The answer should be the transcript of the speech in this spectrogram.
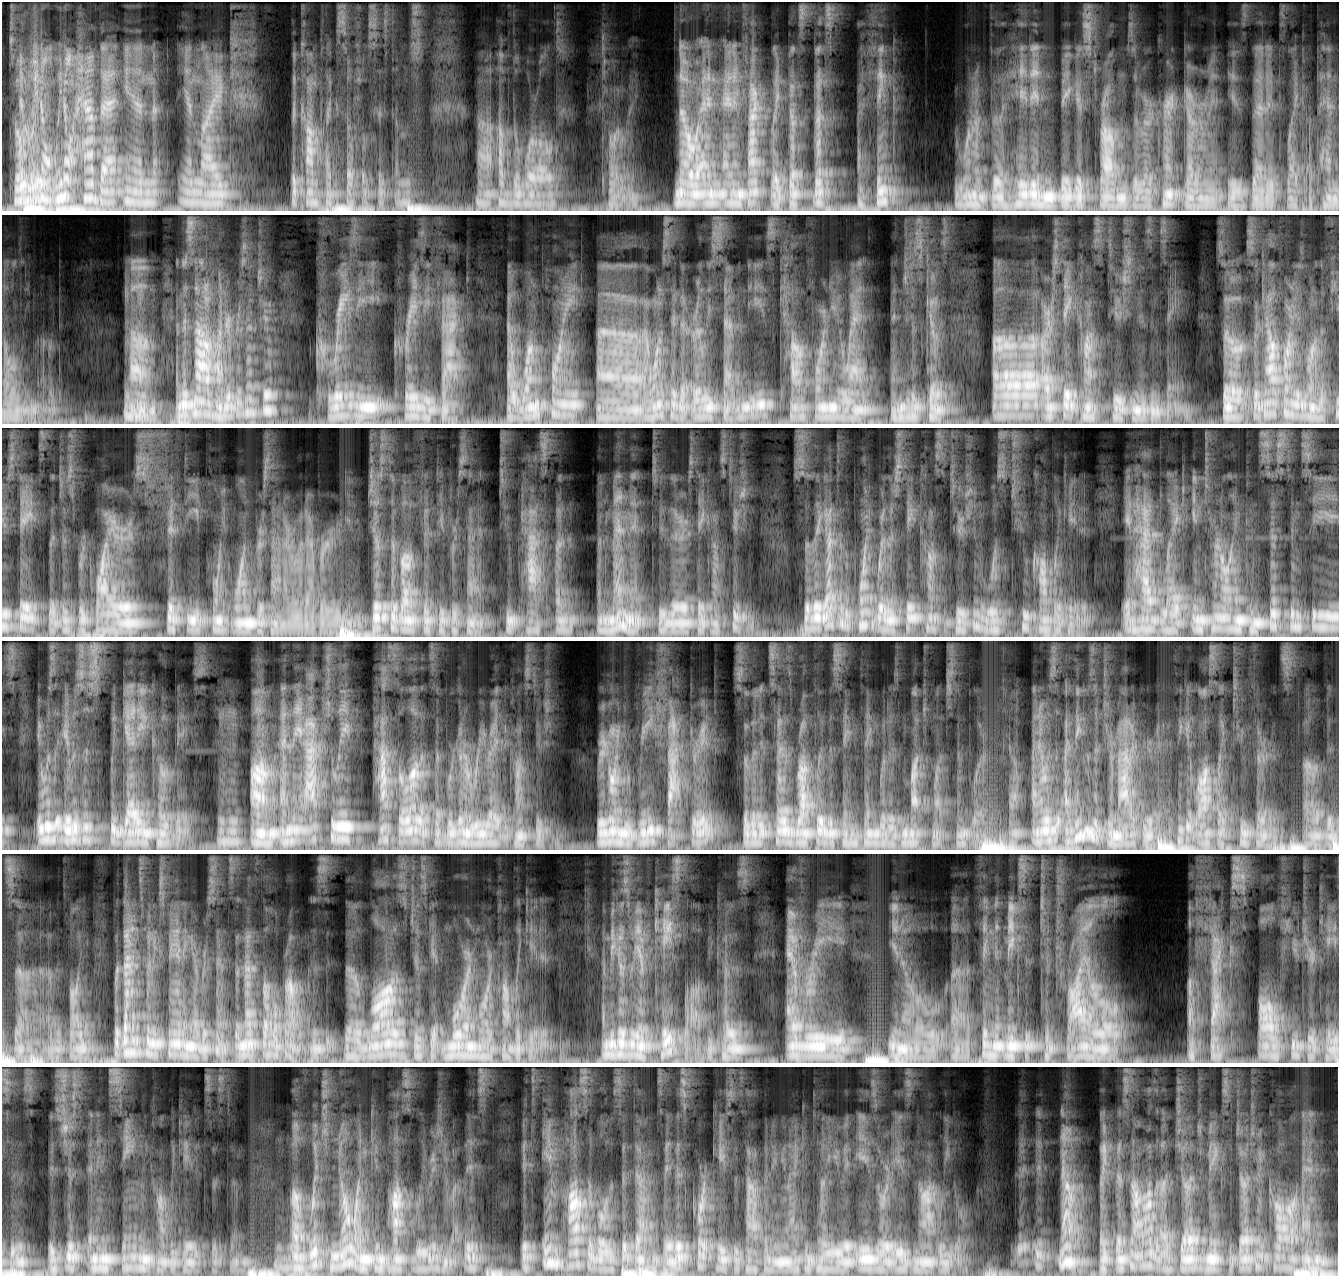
totally. and we don't we don't have that in in like the complex social systems uh, of the world. Totally. No, and, and in fact, like that's that's I think one of the hidden biggest problems of our current government is that it's like append only mode, mm-hmm. um, and that's not hundred percent true. Crazy, crazy fact. At one point, uh, I want to say the early '70s, California went and just goes, uh, "Our state constitution is insane." So, so California is one of the few states that just requires 50.1% or whatever, you know, just above 50% to pass an, an amendment to their state constitution. So they got to the point where their state constitution was too complicated. It had like internal inconsistencies. It was it was a spaghetti code base, mm-hmm. um, and they actually passed a law that said we're going to rewrite the constitution we're going to refactor it so that it says roughly the same thing but is much much simpler. Yeah. and it was i think it was a dramatic rewrite. I think it lost like two-thirds of its uh, of its volume. But then it's been expanding ever since and that's the whole problem is the laws just get more and more complicated. And because we have case law because every you know uh, thing that makes it to trial affects all future cases is just an insanely complicated system mm-hmm. of which no one can possibly reason about. It's it's impossible to sit down and say this court case is happening and I can tell you it is or is not legal. It, it, no, like that's not possible. A judge makes a judgment call, and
